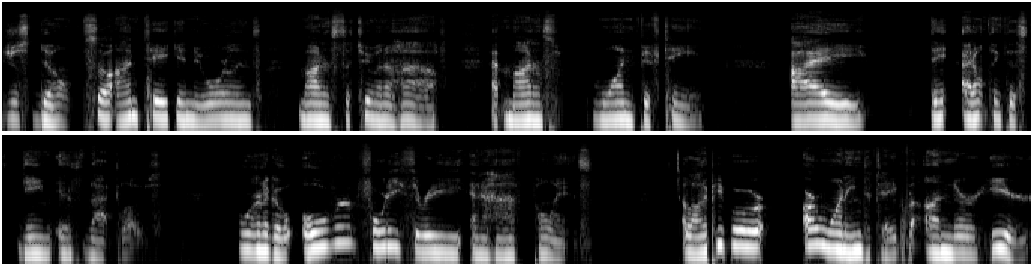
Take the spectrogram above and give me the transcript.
just don't. So I'm taking New Orleans minus the two and a half at minus 115. I think I don't think this game is that close. We're going to go over 43 and a half points. A lot of people are, are wanting to take the under here.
